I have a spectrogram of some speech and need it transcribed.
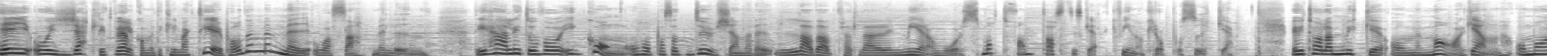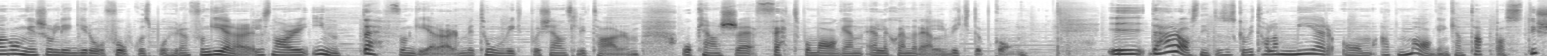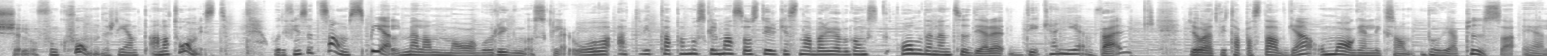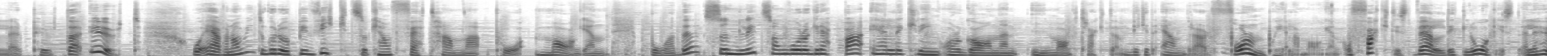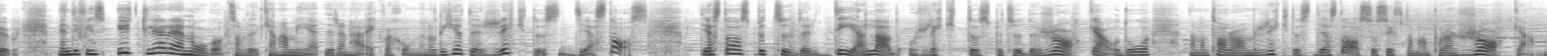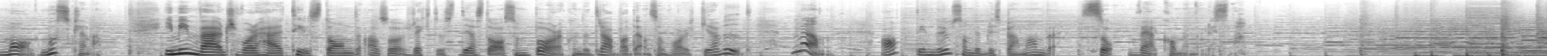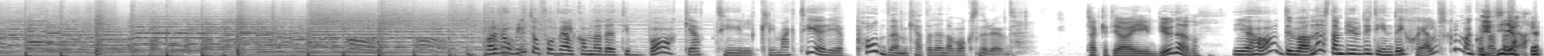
Hej och hjärtligt välkommen till Klimakteriepodden med mig, Åsa Melin. Det är härligt att vara igång och hoppas att du känner dig laddad för att lära dig mer om vår smått fantastiska kvinnokropp och psyke. Vi har ju talat mycket om magen och många gånger så ligger då fokus på hur den fungerar, eller snarare inte fungerar, med tonvikt på känslig tarm och kanske fett på magen eller generell viktuppgång. I det här avsnittet så ska vi tala mer om att magen kan tappa styrsel och funktion rent anatomiskt. Och det finns ett samspel mellan mag och ryggmuskler och att vi tappar muskelmassa och styrka snabbare i övergångsåldern än tidigare, det kan ge värk, gör att vi tappar stadga och magen liksom börjar pysa eller puta ut. Och även om vi inte går upp i vikt så kan fett hamna på magen, både synligt som går att greppa eller kring organen i magtrakten, vilket ändrar form på hela magen. Och faktiskt väldigt logiskt, eller hur? Men det finns ytterligare något som vi kan ha med i den här ekvationen och det heter rektusdiastas. Diastas betyder delad och rectus betyder raka och då när man talar om rectusdiastas så syftar man på de raka magmusklerna. I min värld så var det här ett tillstånd, alltså rectusdiastas, som bara kunde drabba den som varit gravid. Men ja, det är nu som det blir spännande. Så välkommen att lyssna! Vad roligt att få välkomna dig tillbaka till Klimakteriepodden, Katarina Voxnerud. Tack att jag är inbjuden. Jaha, du har nästan bjudit in dig själv skulle man kunna säga. ja,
